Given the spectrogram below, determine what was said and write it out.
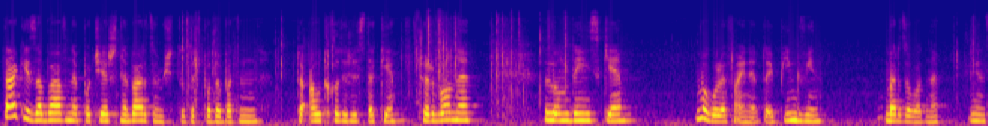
takie zabawne, pocieszne, bardzo mi się to też podoba, ten, to autko też jest takie czerwone, londyńskie, w ogóle fajne, tutaj pingwin, bardzo ładne, więc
